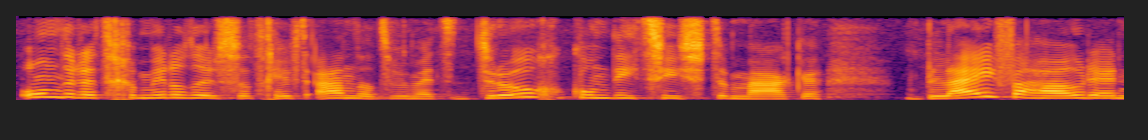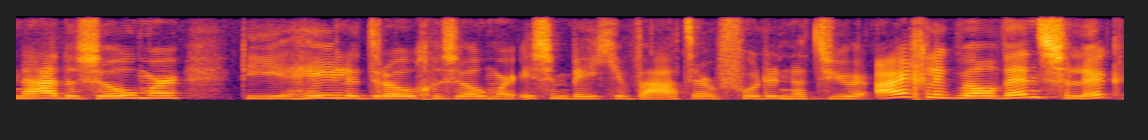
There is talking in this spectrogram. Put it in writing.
onder het gemiddelde. Dus dat geeft aan dat we met droge condities te maken blijven houden. En na de zomer, die hele droge zomer, is een beetje water voor de natuur eigenlijk wel wenselijk.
